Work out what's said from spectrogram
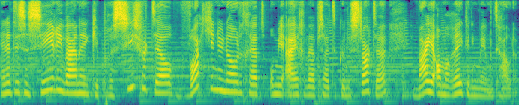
en het is een serie waarin ik je precies vertel wat je nu nodig hebt om je eigen website te kunnen starten en waar je allemaal rekening mee moet houden.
